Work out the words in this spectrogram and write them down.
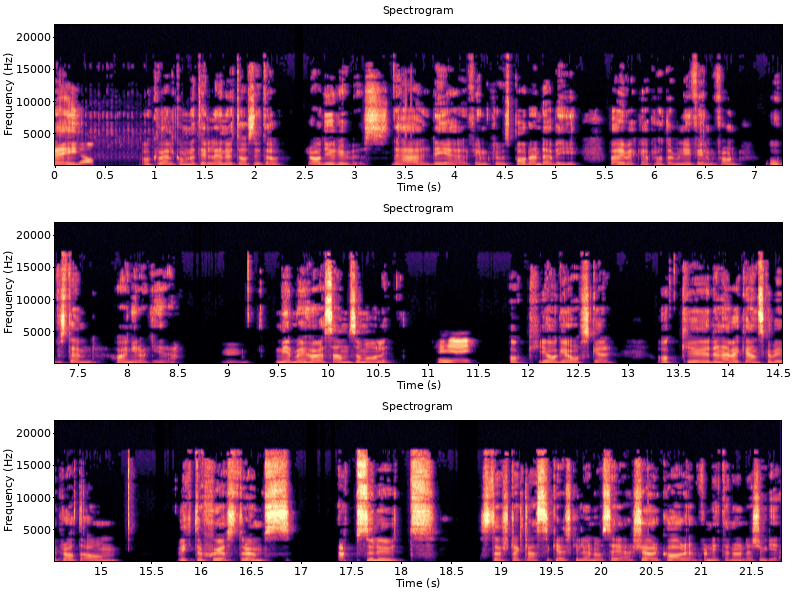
Hej! Ja. Och välkomna till ännu ett avsnitt av Radio Rubus. Det här, det är Filmklubbspodden där vi varje vecka pratar om en ny film från obestämd genre och era. Mm. Med mig har jag Sam som vanligt. Hej, hej. Och jag är Oskar. Och eh, den här veckan ska vi prata om Viktor Sjöströms absolut största klassiker skulle jag nog säga, Körkaren från 1921.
